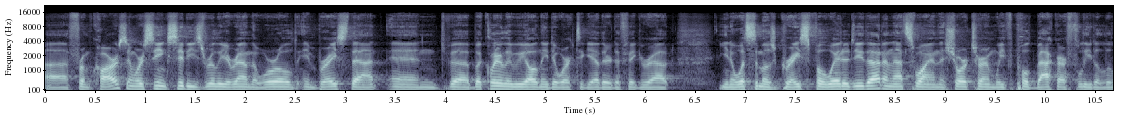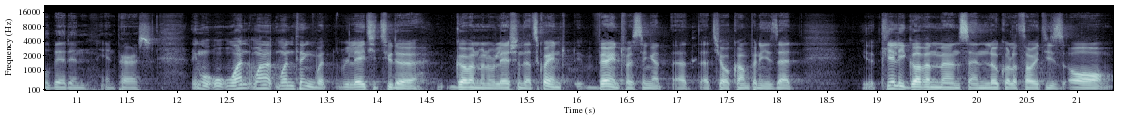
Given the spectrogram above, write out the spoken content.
uh, from cars, and we're seeing cities really around the world embrace that. And uh, but clearly, we all need to work together to figure out, you know, what's the most graceful way to do that. And that's why, in the short term, we've pulled back our fleet a little bit in, in Paris. I think one, one, one thing but related to the government relation that's quite very interesting at, at, at your company is that you know, clearly governments and local authorities are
